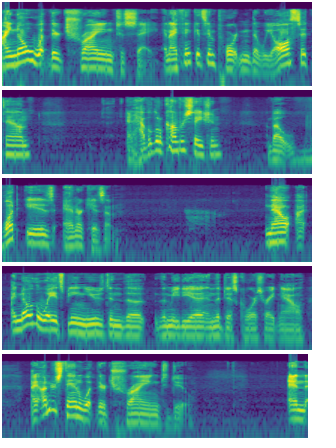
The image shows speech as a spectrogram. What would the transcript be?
I know what they're trying to say, and I think it's important that we all sit down and have a little conversation about what is anarchism. Now, I, I know the way it's being used in the, the media and the discourse right now. I understand what they're trying to do. And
